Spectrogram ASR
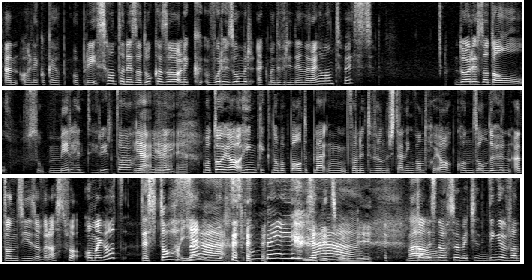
en als ik ook op, op reis ga, dan is dat ook als like, vorige zomer ben ik met een vriendin naar Engeland geweest. Daar is dat al zo meer geïntegreerd dat Ja, ja, glutenvrij. ja. Maar toch ja, ging ik naar bepaalde plekken vanuit de veronderstelling van goh, ja, ik kan zondigen. En dan zie je ze verrast van, oh my god, Het is toch... Ja. is voor mij. Dat is niet voor mij. Dan is nog zo'n beetje dingen van,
